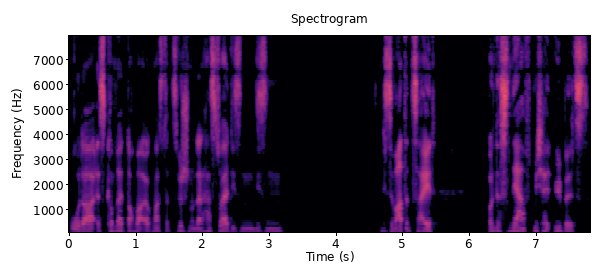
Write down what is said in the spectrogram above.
Oder es kommt halt nochmal irgendwas dazwischen und dann hast du halt diesen, diesen, diese Wartezeit und das nervt mich halt übelst.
